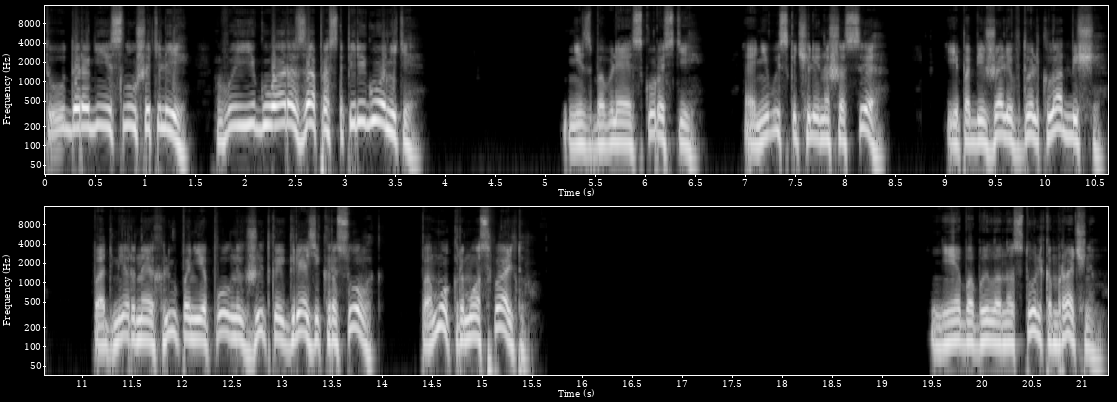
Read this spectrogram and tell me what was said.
тут, дорогие слушатели, вы ягуара запросто перегоните. Не сбавляя скорости, они выскочили на шоссе и побежали вдоль кладбища, подмерное хлюпанье полных жидкой грязи кроссовок по мокрому асфальту. Небо было настолько мрачным,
